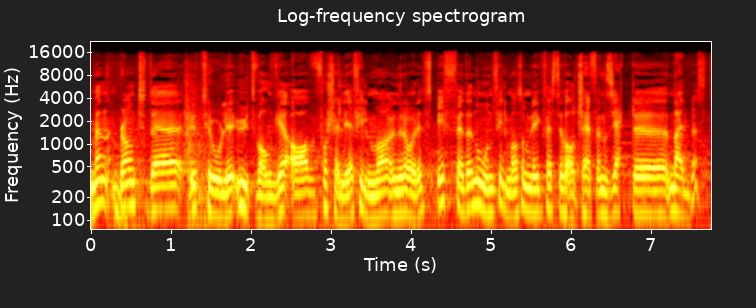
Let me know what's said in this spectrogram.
Men blant det utrolige utvalget av forskjellige filmer under årets Biff, er det noen filmer som ligger festivalsjefens hjerte nærmest?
